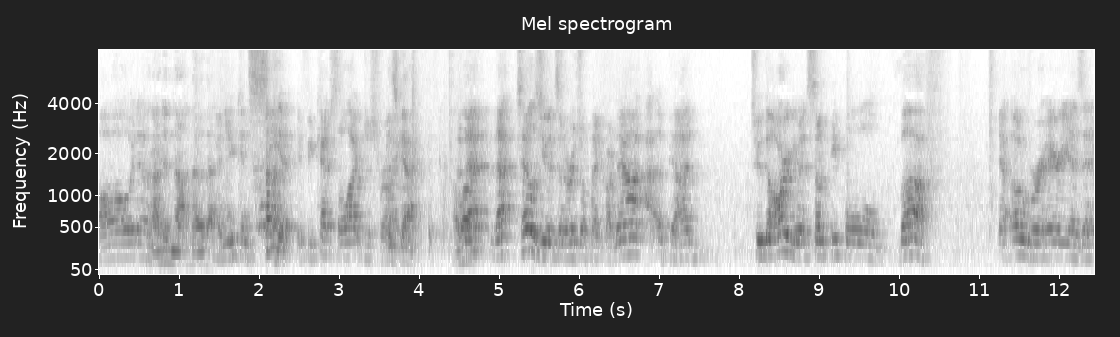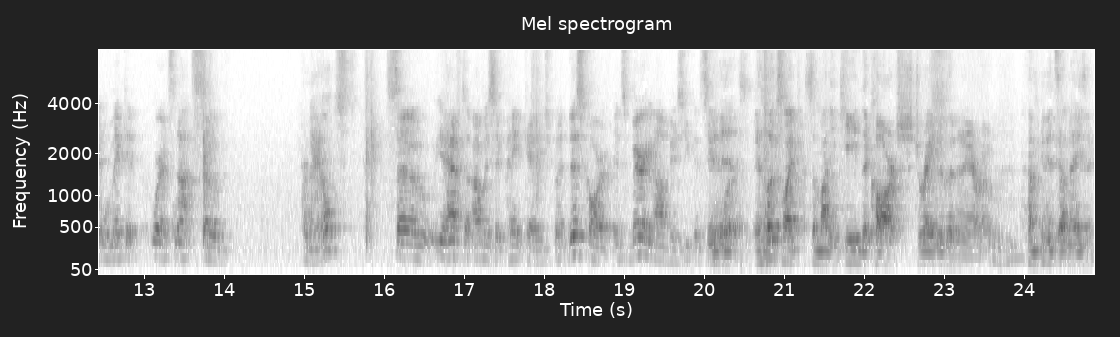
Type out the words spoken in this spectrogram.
all the way down. And I did not know that. and you can see it if you catch the light just right. This guy. I And love that that tells you it's an original paint car. Now, I, I, to the argument, some people will buff over areas and it will make it where it's not so pronounced. So you have to obviously paint gauge, but this car, it's very obvious. You can see it. the It work. is. It looks like somebody keyed the car straighter than an arrow. Mm-hmm. I mean, it's amazing.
